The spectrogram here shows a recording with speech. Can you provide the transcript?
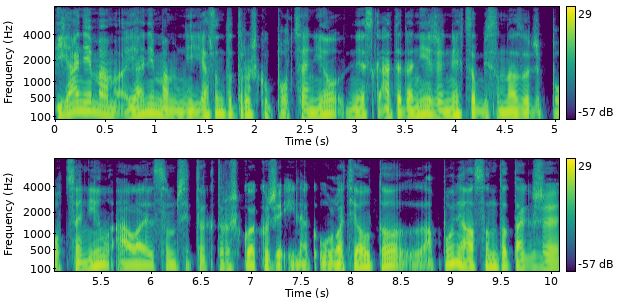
Ja nemám, ja nemám, ja som to trošku podcenil dnes, a teda nie, že nechcel by som nazvať, že podcenil, ale som si to trošku akože inak uletel to a poňal som to tak, že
